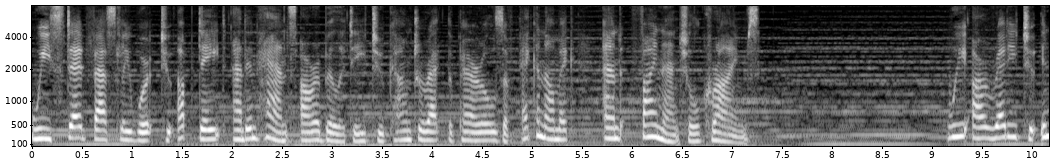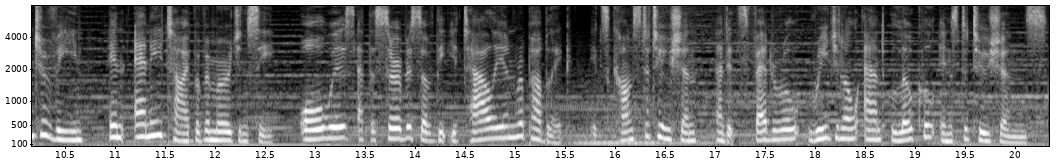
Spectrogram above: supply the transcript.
We steadfastly work to update and enhance our ability to counteract the perils of economic and financial crimes. We are ready to intervene in any type of emergency, always at the service of the Italian Republic, its constitution, and its federal, regional, and local institutions.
